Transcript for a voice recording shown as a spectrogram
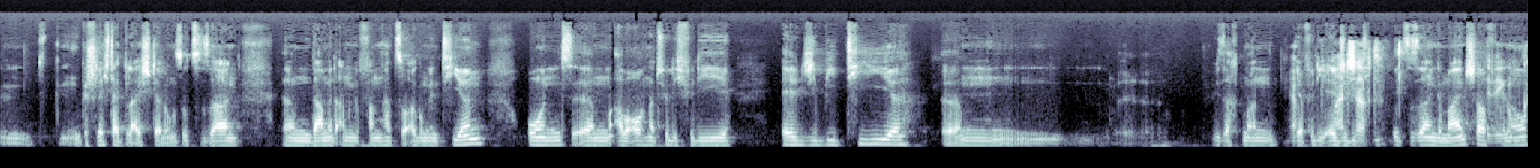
äh, Geschlechtergleichstellung sozusagen ähm, damit angefangen hat zu argumentieren. Und ähm, aber auch natürlich für die LGBT ähm, wie sagt man, ja, ja für die LGBT sozusagen Gemeinschaft, Bewegung. genau.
